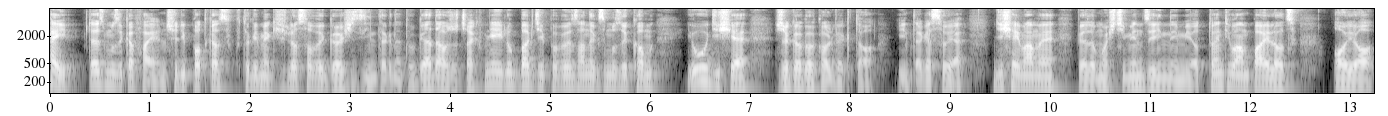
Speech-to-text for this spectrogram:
Hej, to jest Muzyka Fajen, czyli podcast, w którym jakiś losowy gość z internetu gada o rzeczach mniej lub bardziej powiązanych z muzyką i łudzi się, że kogokolwiek to interesuje. Dzisiaj mamy wiadomości m.in. od 21 Pilots, Ojo,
